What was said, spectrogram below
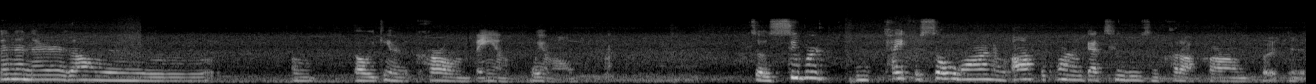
And then there's um, um oh we came into Carl and Bam Whammo. So super tight for so long and off the corner we got too loose and cut off Carl and put it in,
